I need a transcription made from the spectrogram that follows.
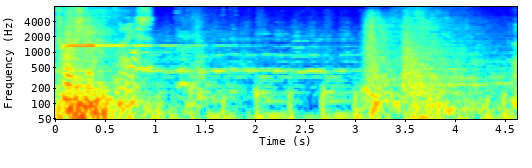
Toasted. Nice. Uh,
